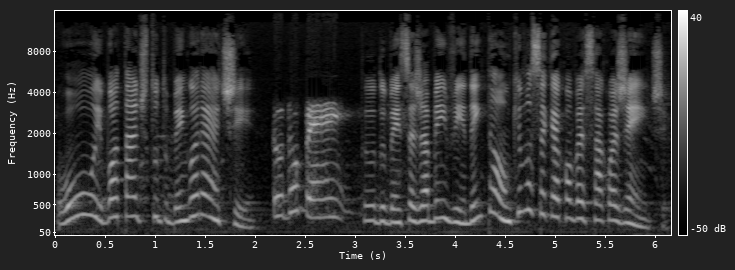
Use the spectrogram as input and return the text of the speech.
Oi, boa tarde, tudo bem, Gorete? Tudo bem. Tudo bem, seja bem-vinda. Então, o que você quer conversar com a gente?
